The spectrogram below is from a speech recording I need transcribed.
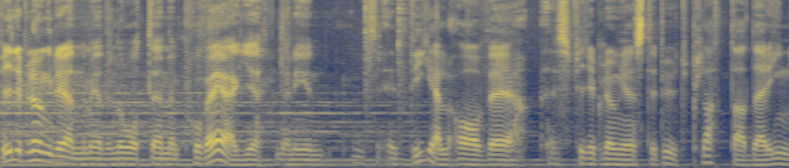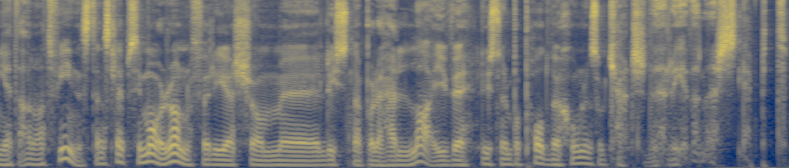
Filip Lundgren med låten På väg. Den är en del av eh, Filip Lundgrens debutplatta Där inget annat finns. Den släpps imorgon för er som eh, lyssnar på det här live. Lyssnar ni på poddversionen så kanske den redan är släppt.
